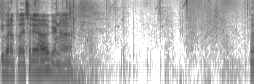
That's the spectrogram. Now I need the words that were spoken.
You about to play today, Hug, or nah? Uh,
